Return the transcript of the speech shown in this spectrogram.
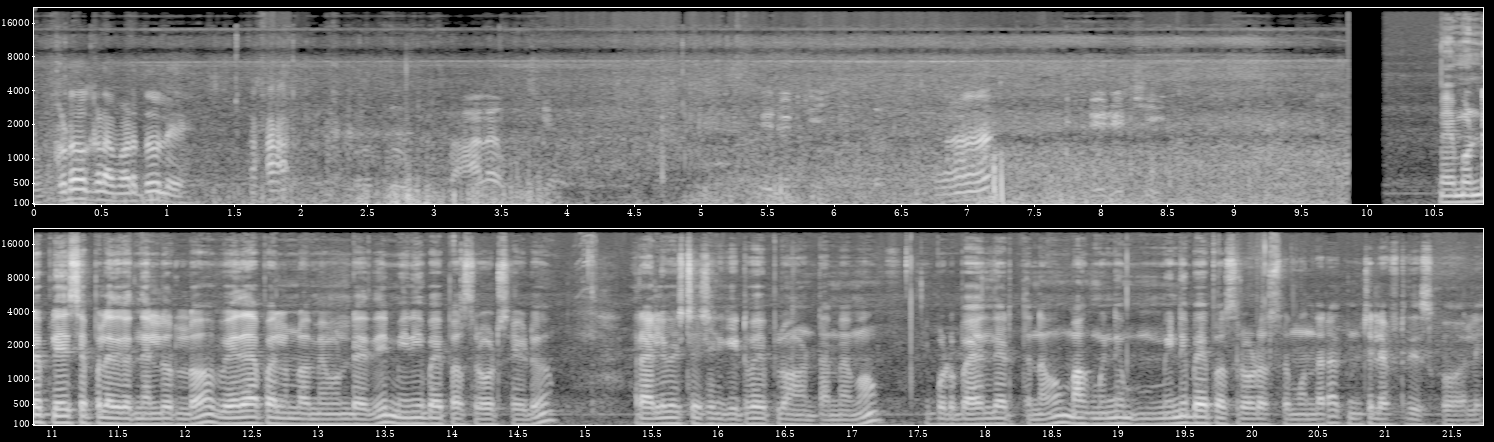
ఎక్కడో అక్కడ పడతావులే. చాలా ముఖ్యం. ఎడిట్ చేయి ఆ? ఎడిట్ చేయి మేము ఉండే ప్లేస్ చెప్పలేదు కదా నెల్లూరులో. వేదాయపాలెంలో మేము ఉండేది mini bypass road side. Railway స్టేషన్కి ఇటువైపులో ఉంటాం మేము. ఇప్పుడు బయలుదేరుతున్నాము. మాకు మినీ మినీ బైపాస్ రోడ్ వస్తుంది ముందర అక్కడి నుంచి లెఫ్ట్ తీసుకోవాలి.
